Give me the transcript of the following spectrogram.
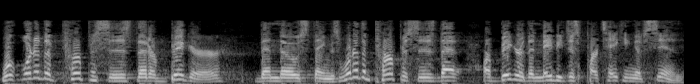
What, what are the purposes that are bigger than those things? What are the purposes that are bigger than maybe just partaking of sin?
